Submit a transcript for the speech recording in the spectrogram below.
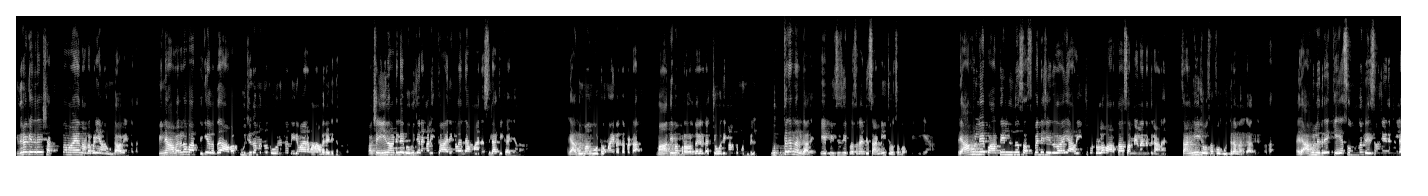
ഇതിനൊക്കെതിരെ ശക്തമായ നടപടിയാണ് ഉണ്ടാവേണ്ടത്. പിന്നെ അവരുടെ പാർട്ടിക്കകത്ത് അവർക്ക് ഉചിതമെന്ന് തോന്നുന്ന തീരുമാനമാണ് അവരെടുക്കുന്നത്. പക്ഷെ ഈ നാട്ടിലെ ബഹുജനങ്ങൾ ഈ കാര്യങ്ങളെല്ലാം മനസ്സിലാക്കി കഴിഞ്ഞതാണ്. രാഹുൽ മാങ്കൂട്ടവുമായി ബന്ധപ്പെട്ട മാധ്യമ പ്രവർത്തകരുടെ ചോദ്യങ്ങൾക്ക് മുൻപിൽ ഉത്തരം നൽകാതെ K P C C president Sunny Joseph നിൽക്കുകയാണ് രാഹുലിനെ പാർട്ടിയിൽ നിന്ന് സസ്പെൻഡ് ചെയ്തതായി അറിയിച്ചുകൊണ്ടുള്ള വാർത്താ സമ്മേളനത്തിലാണ് സണ്ണി ജോസഫ് ഉത്തരം നൽകാതിരുന്നത്. രാഹുലിനെതിരെ കേസ് ഒന്നും രജിസ്റ്റർ ചെയ്തിട്ടില്ല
